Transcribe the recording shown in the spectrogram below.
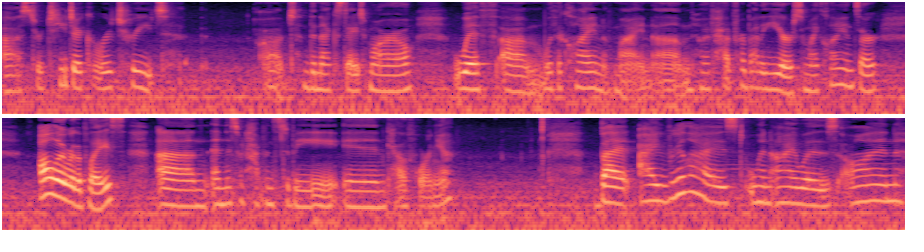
uh, strategic retreat uh, the next day tomorrow with um, with a client of mine um, who I've had for about a year. So my clients are all over the place, um, and this one happens to be in California. But I realized when I was on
